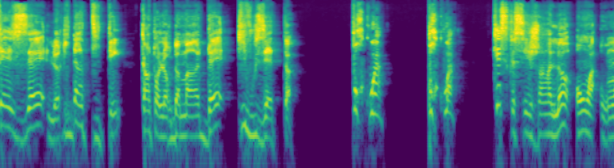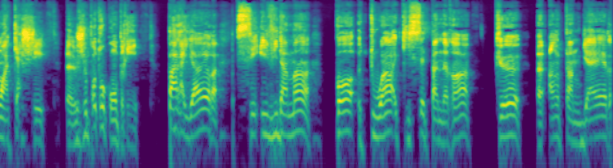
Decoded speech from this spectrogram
taisaient leur identité quand on leur demandait qui vous êtes. Pourquoi? Pourquoi? Qu'est-ce que ces gens-là ont à, ont à cacher? Euh, Je n'ai pas trop compris. Par ailleurs, c'est évidemment pas toi qui s'étonnera que, euh, en temps de guerre,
